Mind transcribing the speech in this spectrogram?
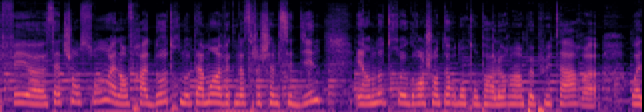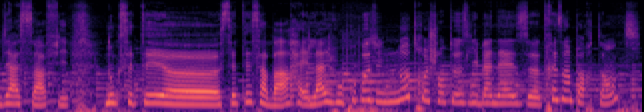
fait euh, cette chanson. Elle en fera d'autres, notamment avec Nasr Shamseddin et un autre grand chanteur dont on parlera un peu plus tard, euh, Wadi. Donc c'était euh, c'était Sabah. Et là, je vous propose une autre chanteuse libanaise très importante,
